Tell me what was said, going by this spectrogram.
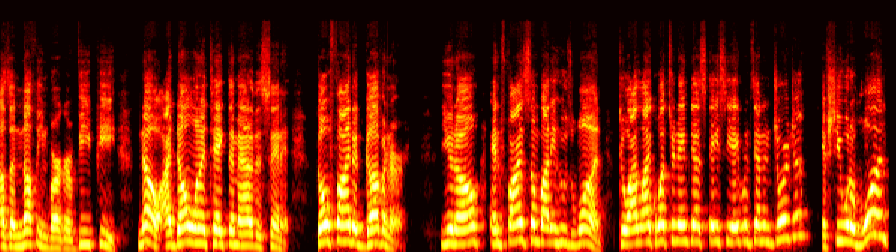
as a nothing burger VP. No, I don't want to take them out of the Senate. Go find a governor, you know, and find somebody who's won. Do I like what's her name does Stacey Abrams down in Georgia? If she would have won,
